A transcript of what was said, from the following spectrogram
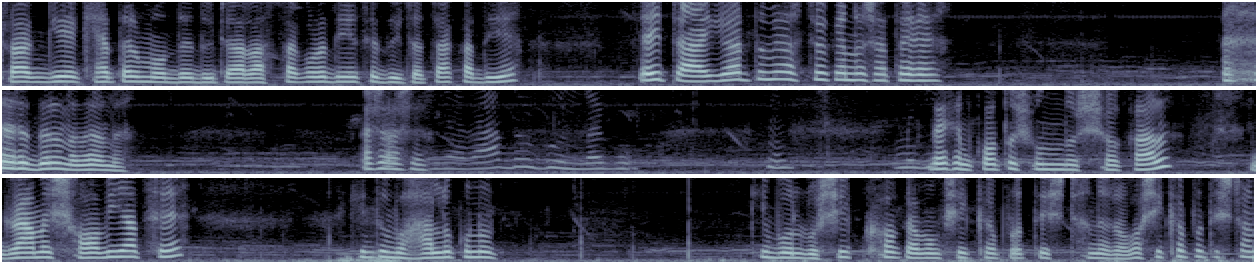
ট্রাক গিয়ে ক্ষেতের মধ্যে দুইটা রাস্তা করে দিয়েছে, দুইটা চাকা দিয়ে। এই টাইগার, তুমি আসছো কেন সাথে? ধরো না ধরো না। আসো আসো। দেখেন কত সুন্দর সকাল। গ্রামে সবই আছে, কিন্তু ভালো কোনো, কি বলব, শিক্ষক এবং শিক্ষা প্রতিষ্ঠানের অভাব। শিক্ষা প্রতিষ্ঠান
